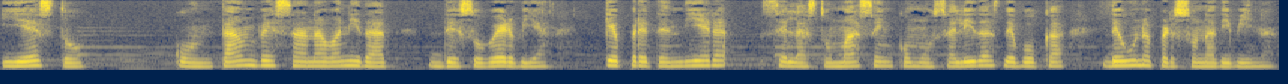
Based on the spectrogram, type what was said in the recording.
y esto con tan besana vanidad de soberbia que pretendiera se las tomasen como salidas de boca de una persona divina.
